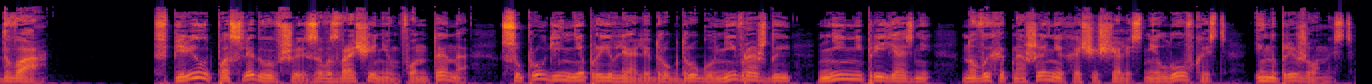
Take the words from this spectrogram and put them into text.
2. В период, последовавший за возвращением Фонтена, супруги не проявляли друг другу ни вражды, ни неприязни, но в их отношениях ощущались неловкость и напряженность.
